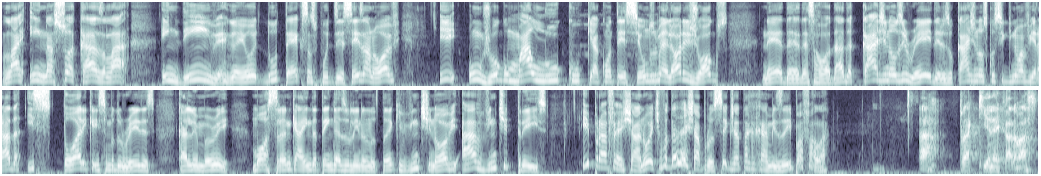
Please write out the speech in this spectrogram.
lá em, na sua casa, lá em Denver, ganhou do Texans por 16 a 9. E um jogo maluco que aconteceu, um dos melhores jogos né, dessa rodada, Cardinals e Raiders. O Cardinals conseguindo uma virada histórica em cima do Raiders. Kyler Murray mostrando que ainda tem gasolina no tanque, 29 a 23. E para fechar a noite, vou até deixar pra você que já tá com a camisa aí para falar. Ah, pra quê, né, cara? Mas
